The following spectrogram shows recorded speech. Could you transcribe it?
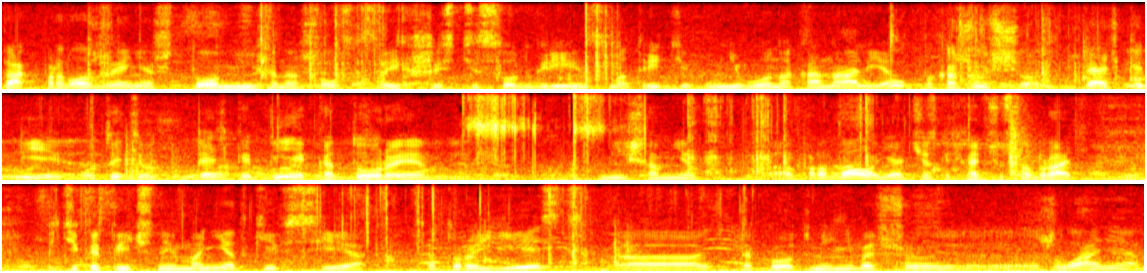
так, продолжение, что Миша нашел со своих 600 гривен. Смотрите, у него на канале, я покажу еще, 5 копеек. Вот эти вот 5 копеек, которые Миша мне а, продал. Я, честно, хочу собрать пятикопеечные монетки, все, которые есть. А, Такое вот у меня небольшое э, желание.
